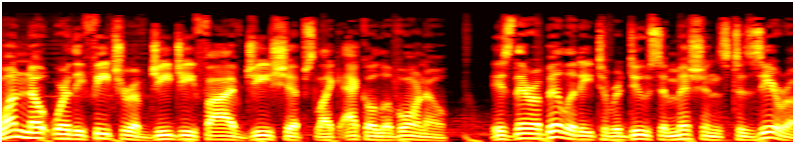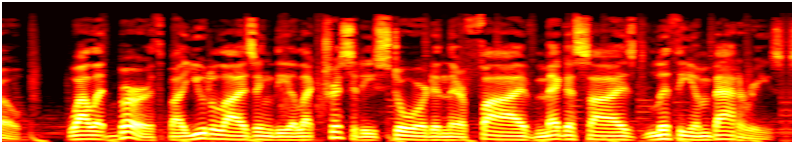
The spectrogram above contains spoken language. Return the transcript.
One noteworthy feature of GG5G ships like Eco Livorno is their ability to reduce emissions to zero while at berth by utilizing the electricity stored in their five mega-sized lithium batteries.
